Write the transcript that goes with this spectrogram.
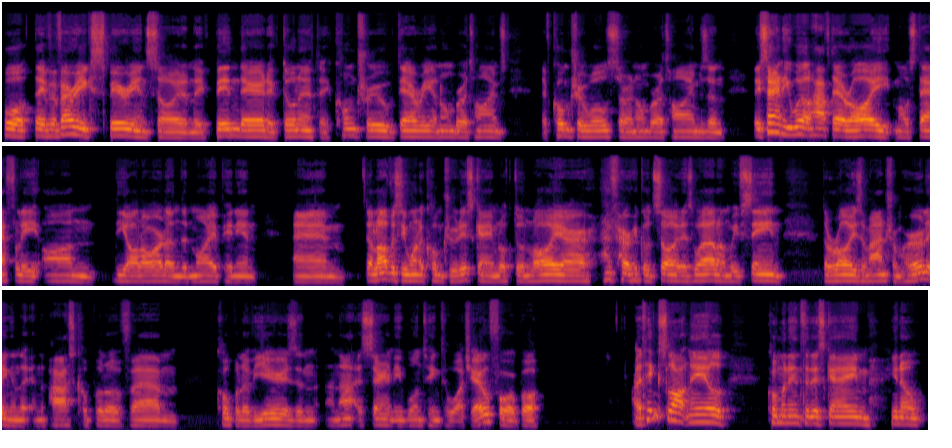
but they've a very experienced side, and they've been there, they've done it, they've come through Derry a number of times, they've come through Ulster a number of times, and they certainly will have their eye most definitely on the All Ireland, in my opinion. Um, they'll obviously want to come through this game. Look, Dunloy are a very good side as well, and we've seen the rise of Antrim hurling in the in the past couple of um, couple of years, and and that is certainly one thing to watch out for. But I think Slaughtneil coming into this game, you know,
